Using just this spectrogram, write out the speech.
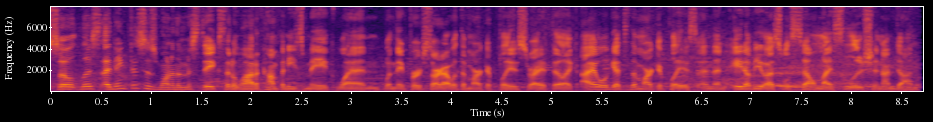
So Liz, I think this is one of the mistakes that a lot of companies make when, when they first start out with the marketplace, right? They're like, I will get to the marketplace and then AWS will sell my solution, I'm done.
